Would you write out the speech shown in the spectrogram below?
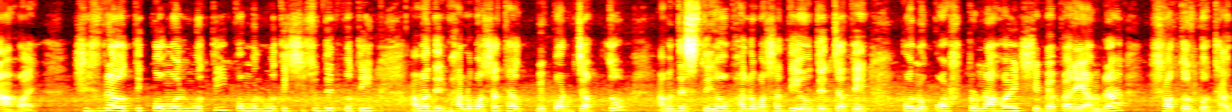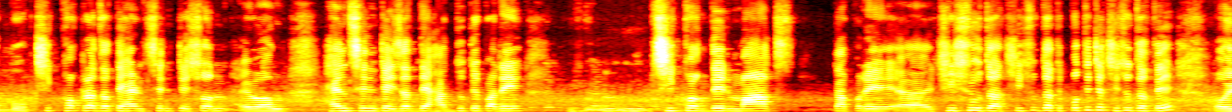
না হয়। শিশুরা অতি কোমলমতি কোমলমতি শিশুদের প্রতি আমাদের ভালোবাসা থাকবে পর্যাপ্ত। আমাদের স্নেহ ভালোবাসা দিয়ে ওদের যাতে কোনো কষ্ট না হয়, সে ব্যাপারে আমরা সতর্ক থাকব। শিক্ষকরা যাতে হ্যান্ড স্যানিটেশন এবং হ্যান্ড স্যানিটাইজার দিয়ে হাত ধুতে পারে শিক্ষকদের মাস্ক তারপরে শিশু যা শিশু যাতে প্রতিটা শিশু যাতে ওই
